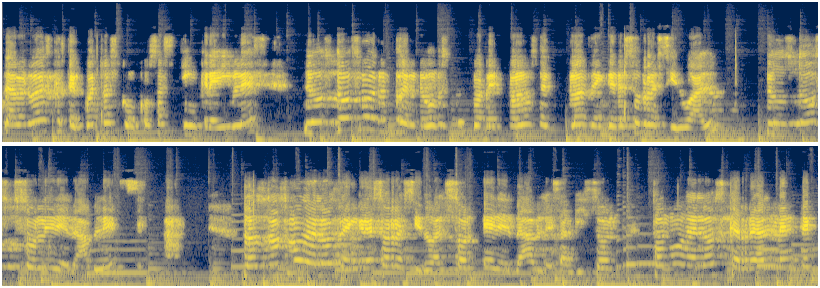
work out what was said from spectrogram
La verdad es que te encuentras con cosas increíbles. Los dos de manejamos en temas de ingreso residual, los dos son heredables. Los dos modelos de ingreso residual son heredables, Andy. Son, son modelos que realmente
